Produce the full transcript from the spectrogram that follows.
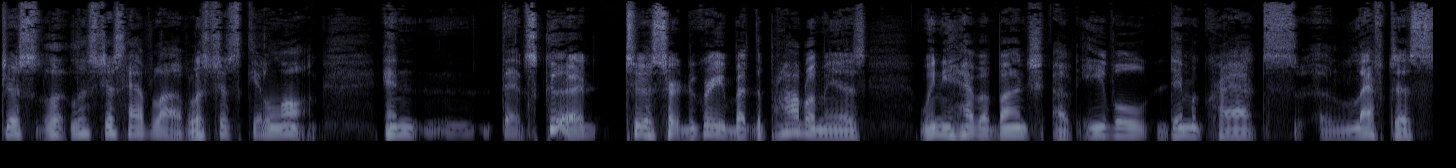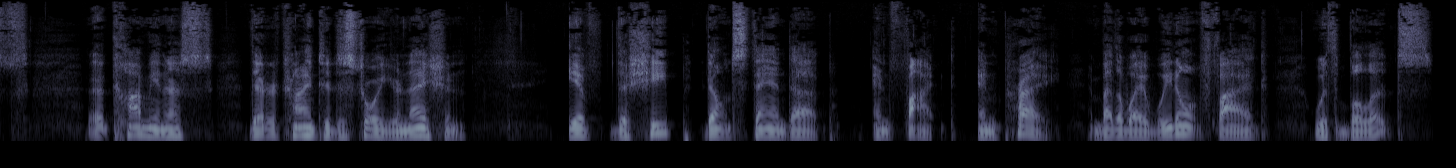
just let, us just have love. Let's just get along, and that's good to a certain degree. But the problem is when you have a bunch of evil Democrats, uh, leftists, uh, communists that are trying to destroy your nation if the sheep don't stand up and fight and pray, and by the way, we don't fight with bullets,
